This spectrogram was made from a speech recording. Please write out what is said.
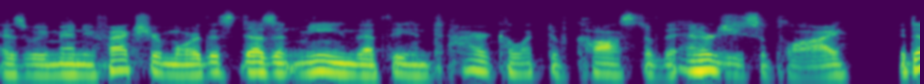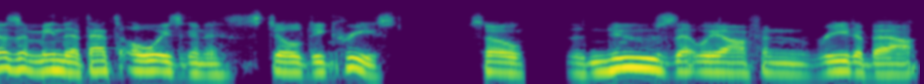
as we manufacture more, this doesn't mean that the entire collective cost of the energy supply, it doesn't mean that that's always going to still decrease. So the news that we often read about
